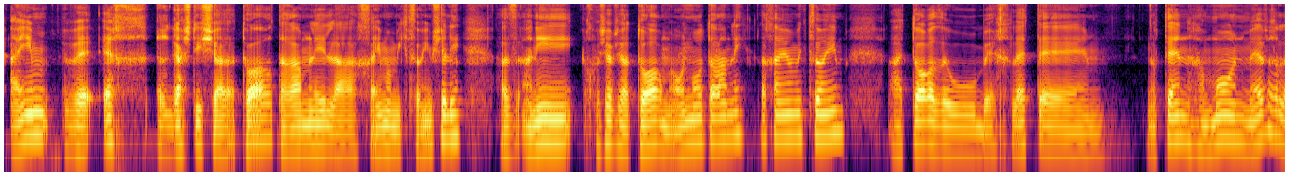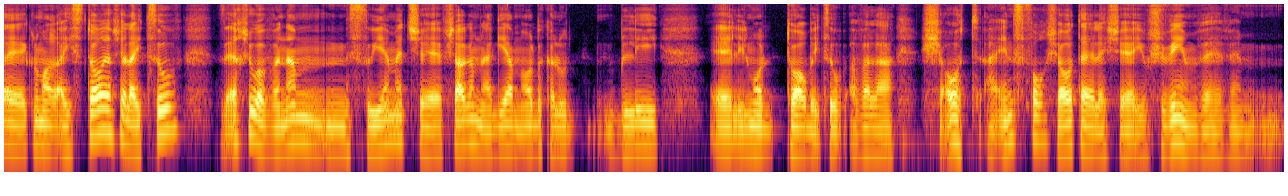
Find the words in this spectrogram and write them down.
האם ואיך הרגשתי שהתואר תרם לי לחיים המקצועיים שלי? אז אני חושב שהתואר מאוד מאוד תרם לי לחיים המקצועיים. התואר הזה הוא בהחלט אה, נותן המון מעבר ל... כלומר ההיסטוריה של העיצוב זה איכשהו הבנה מסוימת שאפשר גם להגיע מאוד בקלות בלי אה, ללמוד תואר בעיצוב, אבל השעות, האין ספור שעות האלה שיושבים ו- ו-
